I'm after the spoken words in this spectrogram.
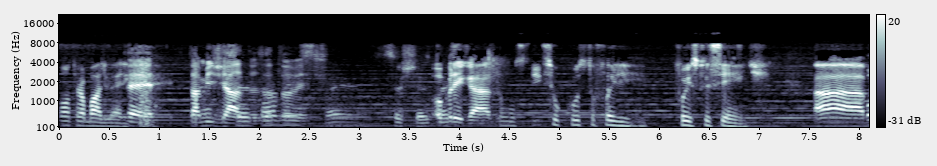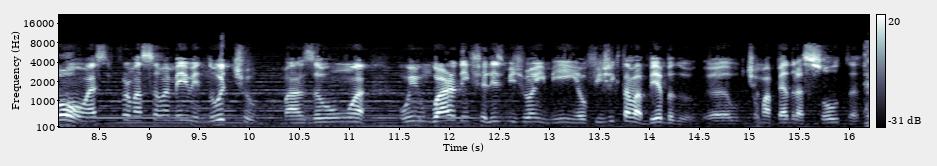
Bom trabalho, Eric. É, tá mijado, Você tá exatamente. é, tá- Obrigado. Não sei se o custo foi, foi suficiente. Ah, Bom. bom, essa informação é meio inútil, mas uma, um guarda infeliz mijou em mim. Eu fingi que tava bêbado, eu tinha uma pedra solta.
